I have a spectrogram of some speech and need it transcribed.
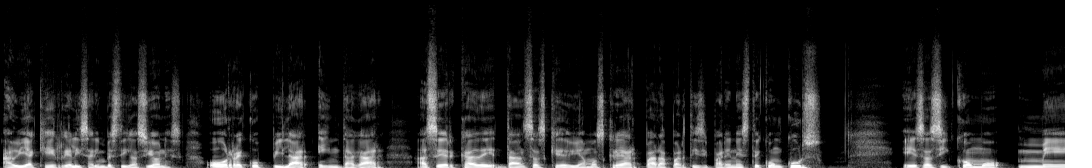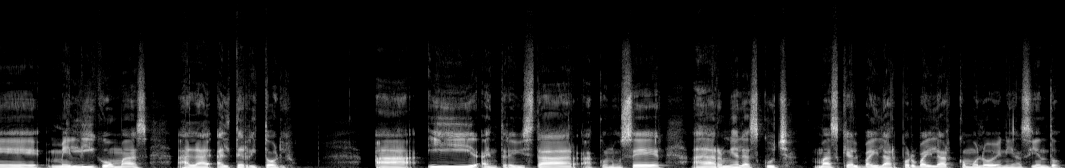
había que realizar investigaciones o recopilar e indagar acerca de danzas que debíamos crear para participar en este concurso es así como me, me ligo más al territorio, a ir, a entrevistar, a conocer, a darme a la escucha, más que al bailar por bailar como lo venía haciendo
